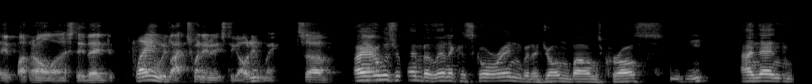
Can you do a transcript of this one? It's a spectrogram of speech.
In all honesty, they're playing with like 20 minutes to go, didn't we? So, I always remember Lineker scoring with a John Barnes cross. mhm. And then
